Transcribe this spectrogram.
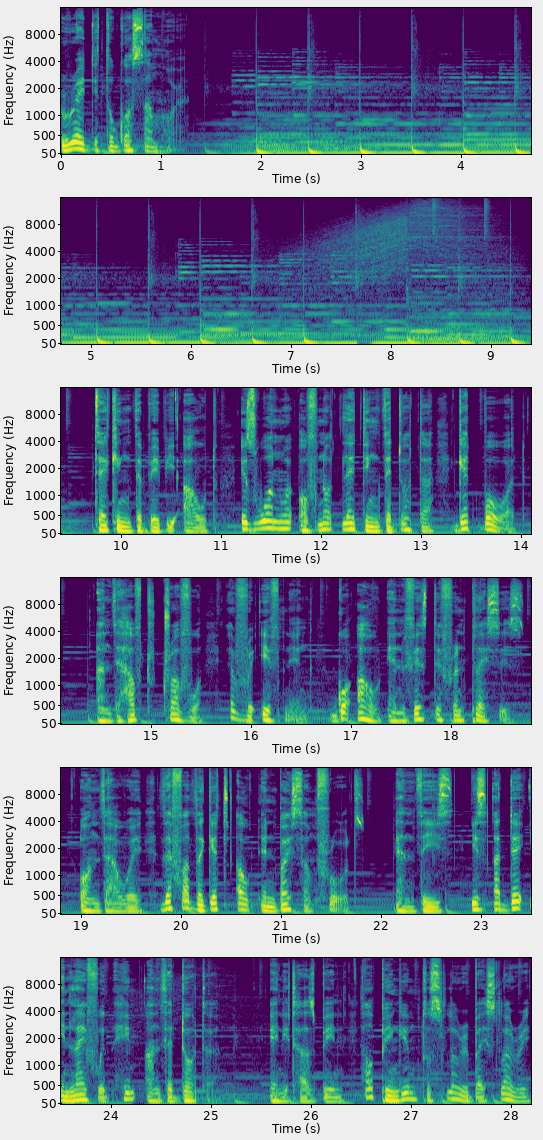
ready to go somewhere. Taking the baby out is one way of not letting the daughter get bored, and they have to travel every evening, go out and visit different places. On their way, the father gets out and buys some fruits, and this is a day in life with him and the daughter, and it has been helping him to slowly by slowly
